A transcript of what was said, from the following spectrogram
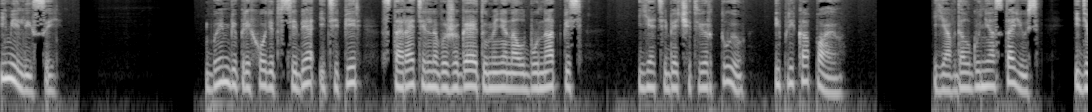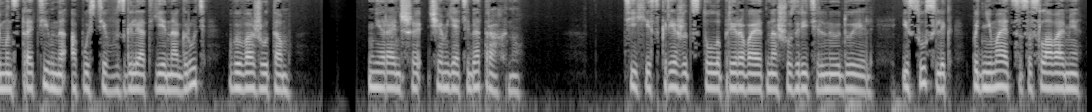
и мелиссой. Бэмби приходит в себя и теперь старательно выжигает у меня на лбу надпись «Я тебя четвертую и прикопаю». Я в долгу не остаюсь и, демонстративно опустив взгляд ей на грудь, вывожу там «Не раньше, чем я тебя трахну». Тихий скрежет стула прерывает нашу зрительную дуэль, и суслик поднимается со словами «Я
